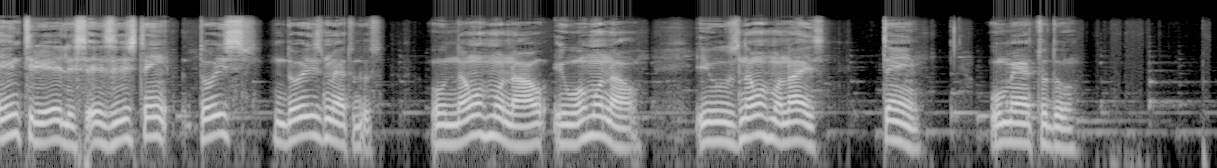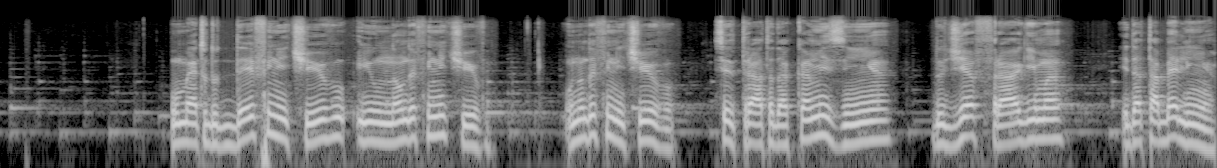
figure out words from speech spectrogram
Entre eles existem dois, dois métodos, o não hormonal e o hormonal. E os não hormonais têm o método o método definitivo e o não definitivo. O não definitivo se trata da camisinha, do diafragma e da tabelinha.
